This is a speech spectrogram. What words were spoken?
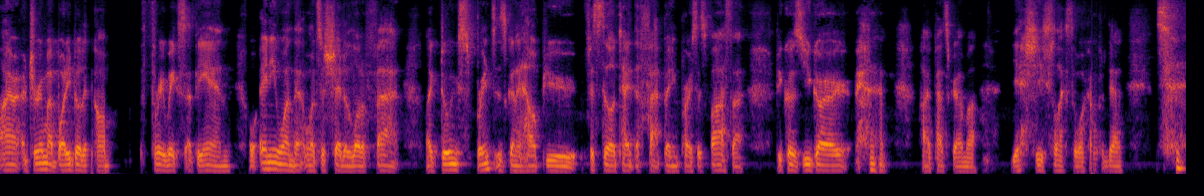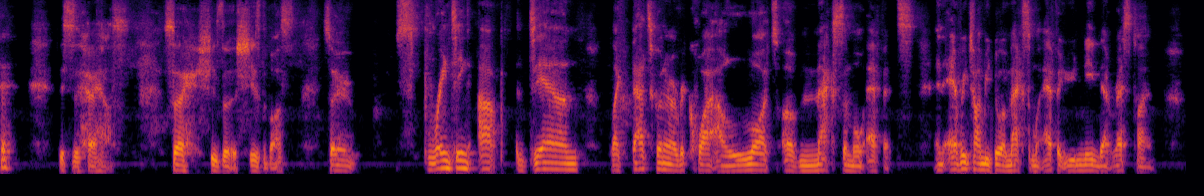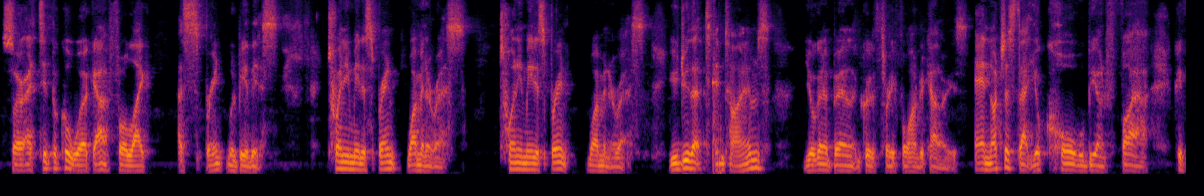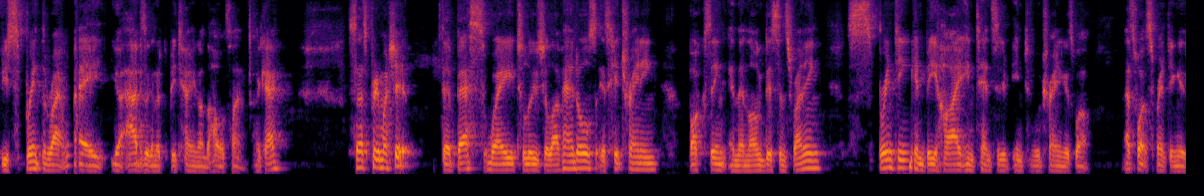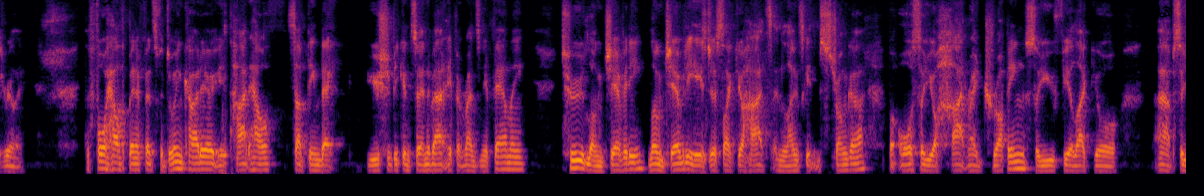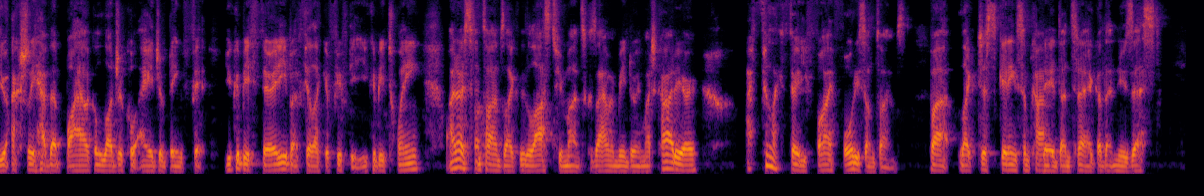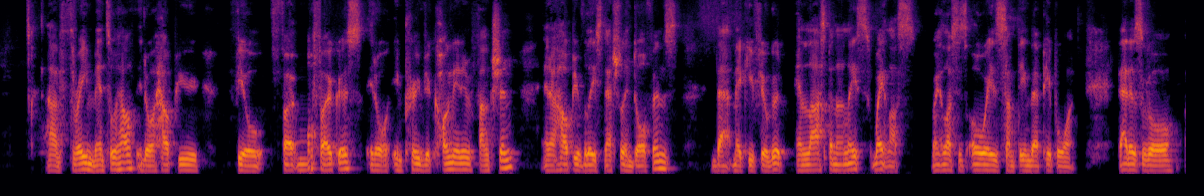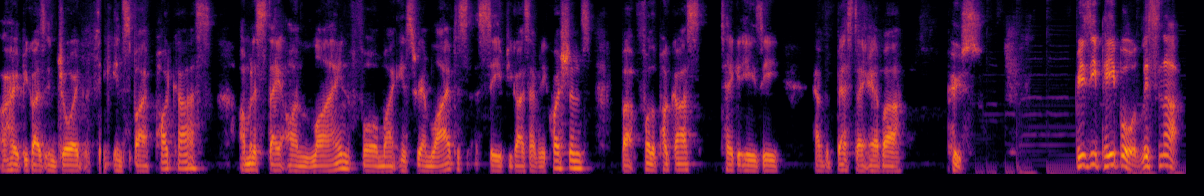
I, during my bodybuilding comp, three weeks at the end, or anyone that wants to shed a lot of fat, like doing sprints is going to help you facilitate the fat burning process faster because you go, hi, Pat's grandma. Yeah, she likes to walk up and down. this is her house. So she's the, she's the boss. So sprinting up, down, like that's going to require a lot of maximal efforts. And every time you do a maximal effort, you need that rest time. So a typical workout for like a sprint would be this 20 meter sprint, one minute rest. 20 meter sprint, one minute rest. You do that 10 times, you're going to burn a good three, 400 calories. And not just that, your core will be on fire. If you sprint the right way, your abs are going to be turning on the whole time. Okay. So that's pretty much it. The best way to lose your love handles is HIIT training, boxing, and then long distance running. Sprinting can be high intensity interval training as well. That's what sprinting is really. The four health benefits for doing cardio is heart health, something that you should be concerned about if it runs in your family. Two, longevity. Longevity is just like your hearts and lungs getting stronger, but also your heart rate dropping. So you feel like you're, uh, so you actually have that biological age of being fit. You could be 30, but feel like you're 50. You could be 20. I know sometimes, like the last two months, because I haven't been doing much cardio, I feel like 35, 40 sometimes. But like just getting some cardio done today, I got that new zest. Um, three, mental health. It'll help you feel fo- more focused. It'll improve your cognitive function and it'll help you release natural endorphins that make you feel good. And last but not least, weight loss. Weight loss is always something that people want. That is all. I hope you guys enjoyed the Think Inspire podcast. I'm going to stay online for my Instagram live to see if you guys have any questions. But for the podcast, take it easy. Have the best day ever. Peace. Busy people, listen up.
